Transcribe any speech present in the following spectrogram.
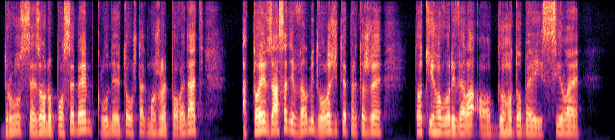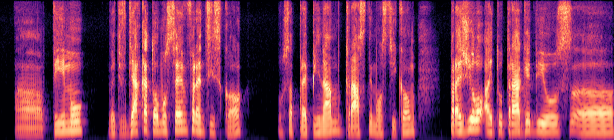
druhú sezónu po sebe, kľudne to už tak môžeme povedať. A to je v zásade veľmi dôležité, pretože To ti hovorí veľa o dlhodobej sile uh, týmu, veď vďaka tomu San Francisco, už sa prepínam krásnym mostíkom, prežilo aj tú tragédiu s uh,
